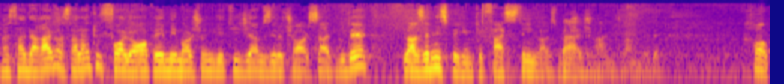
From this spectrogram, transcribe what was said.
پس حداقل مثلا تو follow-up بیمارشون یه TG هم زیر 400 بوده لازم نیست بگیم که fasting آزمایش بله. انجام بده. خب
